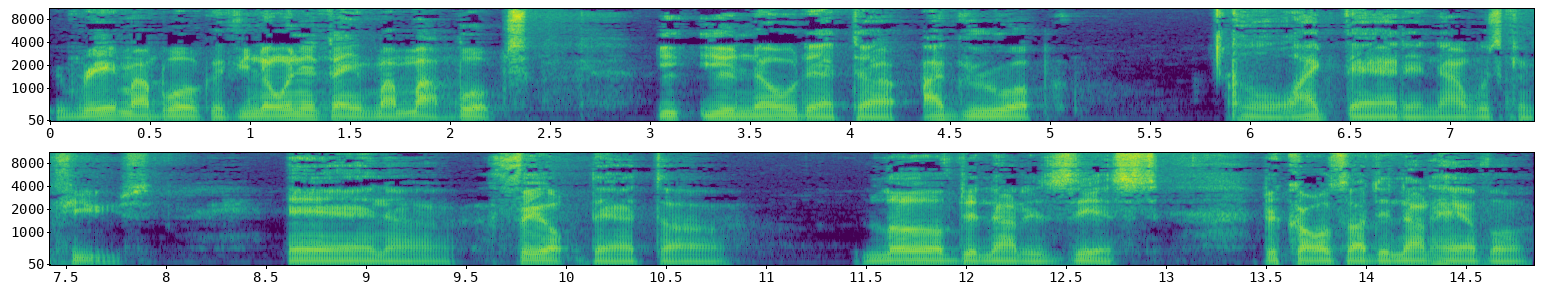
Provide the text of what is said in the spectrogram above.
read my book, if you know anything about my books, you, you know that uh, I grew up like that and I was confused and uh, felt that uh, love did not exist because I did not have a,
